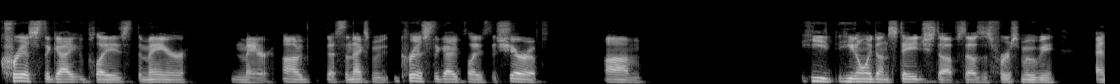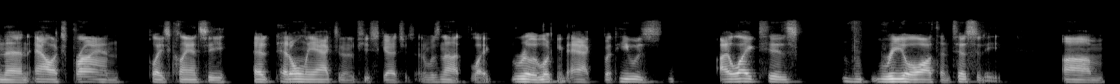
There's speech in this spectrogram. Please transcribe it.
Chris, the guy who plays the mayor, mayor. Uh, that's the next movie. Chris, the guy who plays the sheriff. Um, he he'd only done stage stuff, so that was his first movie and then Alex Bryan plays Clancy had had only acted in a few sketches and was not like really looking to act, but he was. I liked his v- real authenticity, um,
